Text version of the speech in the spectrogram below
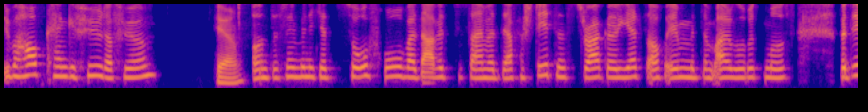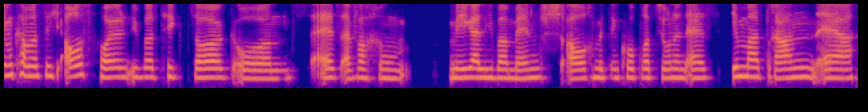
überhaupt kein Gefühl dafür. Ja, Und deswegen bin ich jetzt so froh, bei David zu sein, weil der versteht den Struggle jetzt auch eben mit dem Algorithmus. Bei dem kann man sich ausheulen über TikTok und er ist einfach ein mega lieber Mensch, auch mit den Kooperationen. Er ist immer dran, er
